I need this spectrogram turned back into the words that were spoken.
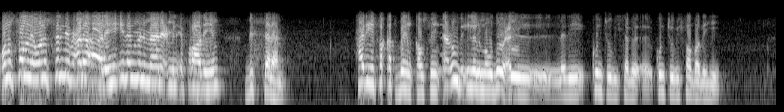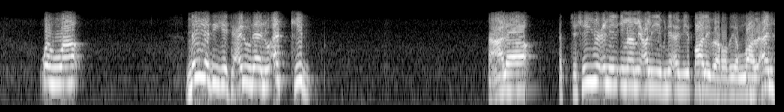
ونصلي ونسلم على آله إذا من المانع من إفرادهم بالسلام. هذه فقط بين قوسين. أعود إلى الموضوع الذي كنت, بسبب كنت بصدده. وهو ما الذي يجعلنا نؤكد على التشيع للإمام علي بن أبي طالب رضي الله عنه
